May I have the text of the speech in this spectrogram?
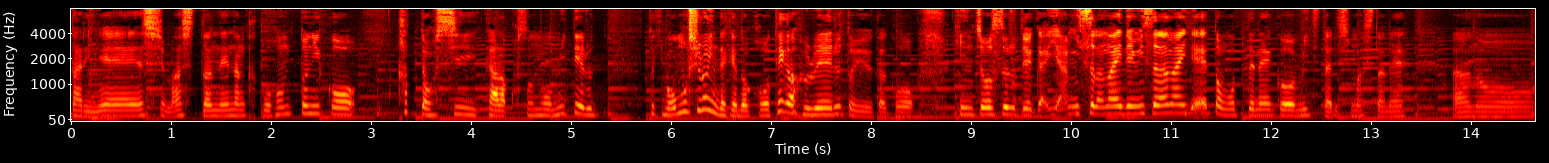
たりねしましたね。なんかこう本当にこう勝ってほしいからこそもう見てる時も面白いんだけど、こう手が震えるというか、こう緊張するというか、いや、ミスらないで、ミスらないでと思ってね、こう見てたりしましたね。あのー、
